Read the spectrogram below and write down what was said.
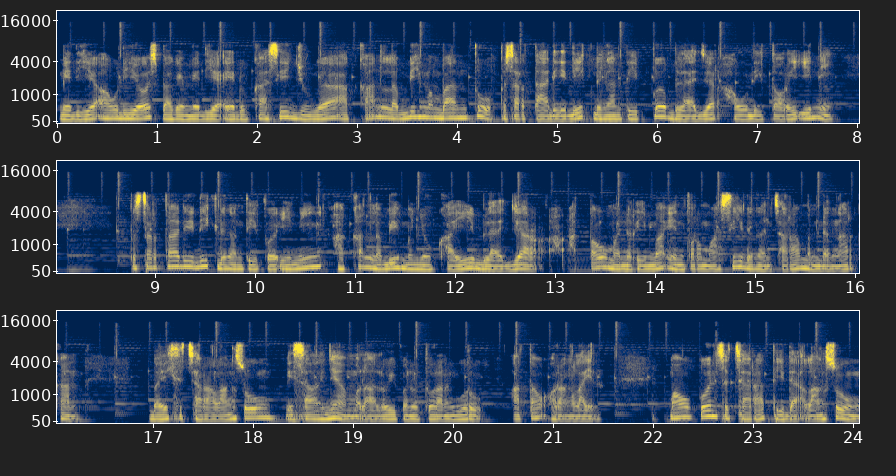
Media audio sebagai media edukasi juga akan lebih membantu peserta didik dengan tipe belajar auditori ini. Peserta didik dengan tipe ini akan lebih menyukai belajar atau menerima informasi dengan cara mendengarkan, baik secara langsung, misalnya melalui penuturan guru atau orang lain, maupun secara tidak langsung,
